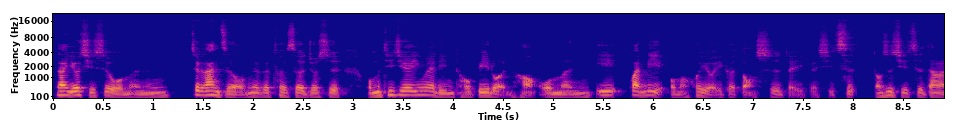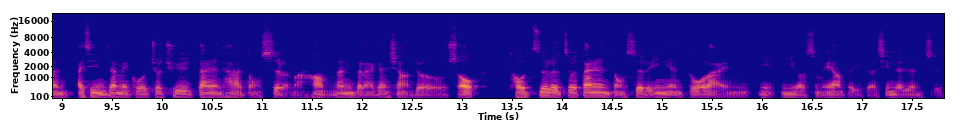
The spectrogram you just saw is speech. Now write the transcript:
那尤其是我们。这个案子我们有个特色，就是我们 TGA 因为零头 B 轮哈，我们一惯例我们会有一个董事的一个席次，董事席次当然，IC 你在美国就去担任他的董事了嘛，哈，那你本来跟校长就熟，投资了之后担任董事了一年多来，你你你有什么样的一个新的认知？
